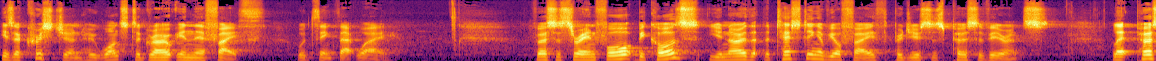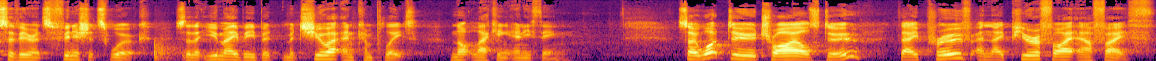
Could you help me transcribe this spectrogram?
is a Christian who wants to grow in their faith, would think that way. Verses 3 and 4 Because you know that the testing of your faith produces perseverance. Let perseverance finish its work, so that you may be but mature and complete, not lacking anything. So, what do trials do? They prove and they purify our faith.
